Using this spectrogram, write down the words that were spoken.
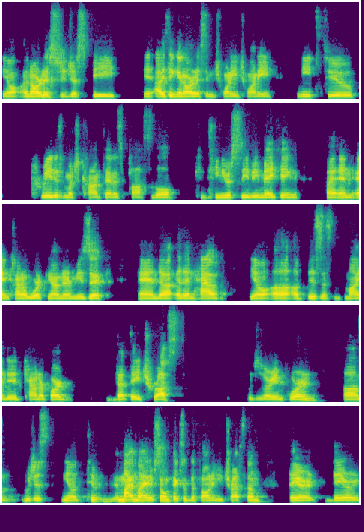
you know, an artist should just be. I think an artist in 2020 needs to create as much content as possible, continuously be making uh, and and kind of working on their music, and uh, and then have you know a, a business minded counterpart that they trust, which is very important. Um, which is, you know, to, in my mind, if someone picks up the phone and you trust them, they are they are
